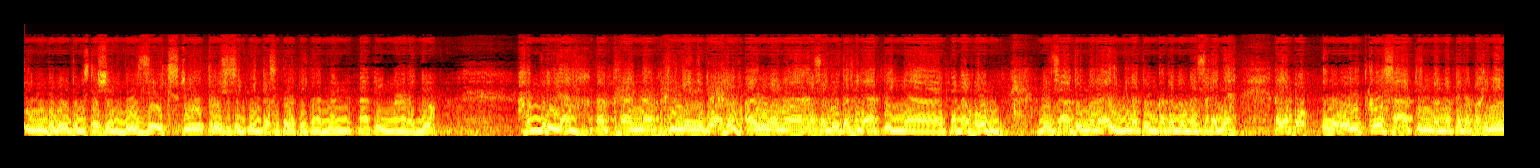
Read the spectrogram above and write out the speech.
inyong paboritong stasyon DZXQ 350 sa talapitan ng ating mga radyo Alhamdulillah at uh, napakinggan niyo po ano ang mga kasagutan ng ating uh, panahon dun sa ating mga ibinatong katanungan sa kanya. Kaya po, inuulit ko sa ating mga tagapakinig,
